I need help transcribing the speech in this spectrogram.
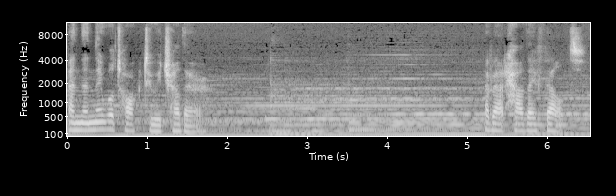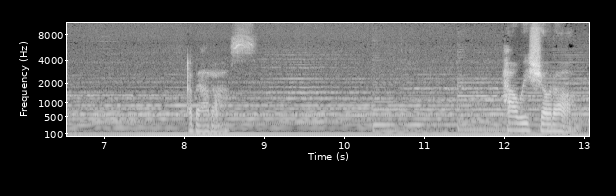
And then they will talk to each other about how they felt about us, how we showed up.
